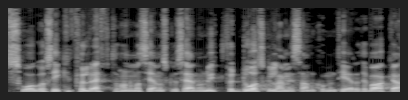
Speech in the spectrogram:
så og så gikk han følger efter honom og se om han skulle si noe nytt. For da skulle han minsann kommentere tilbake.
